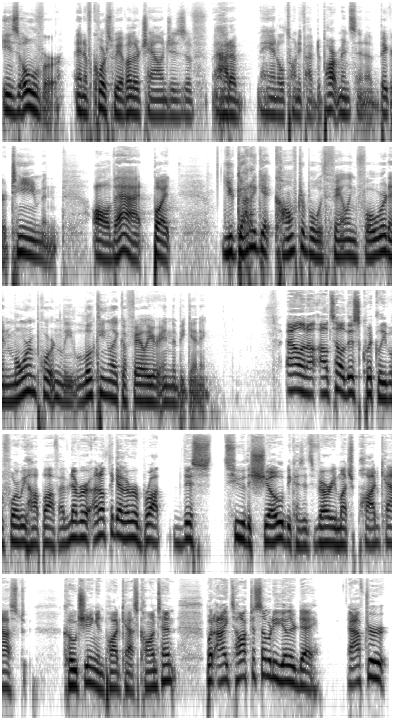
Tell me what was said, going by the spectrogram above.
is over. And of course, we have other challenges of how to handle 25 departments and a bigger team and all that. But you got to get comfortable with failing forward and more importantly, looking like a failure in the beginning. Alan, I'll, tell this quickly before we hop off. I've never, I don't think I've ever brought this to the show because it's very much podcast coaching and podcast content. But I talked to somebody the other day after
